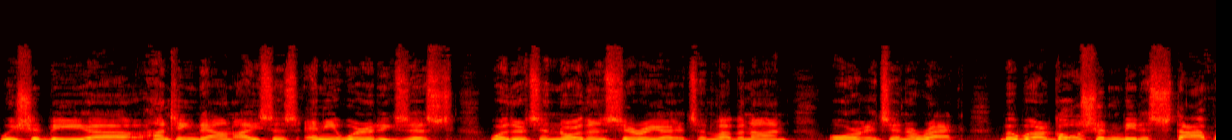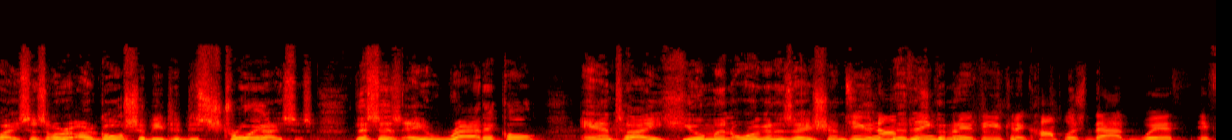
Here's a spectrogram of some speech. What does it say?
We should be uh, hunting down ISIS anywhere it exists, whether it's in northern Syria, it's in Lebanon, or it's in Iraq. But our goal shouldn't be to stop ISIS, or our goal should be to destroy ISIS. This is a radical, anti-human organization. Do you not think, gonna... that you can accomplish that with if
